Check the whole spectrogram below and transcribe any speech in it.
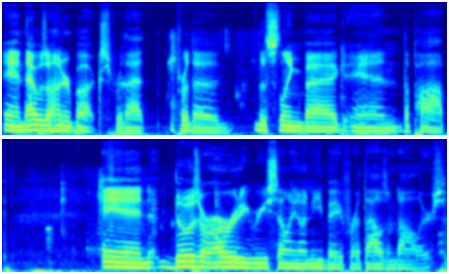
and that was a hundred bucks for that for the the sling bag and the pop, and those are already reselling on eBay for a thousand dollars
